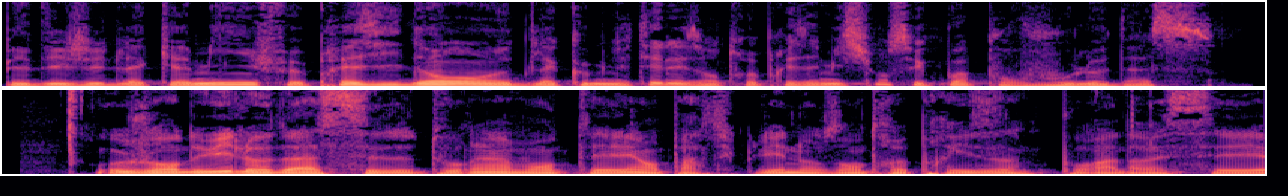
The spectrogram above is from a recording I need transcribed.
PDG de la CAMIF, président de la communauté des entreprises à mission, c'est quoi pour vous l'audace? Aujourd'hui, l'audace, c'est de tout réinventer, en particulier nos entreprises, pour adresser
